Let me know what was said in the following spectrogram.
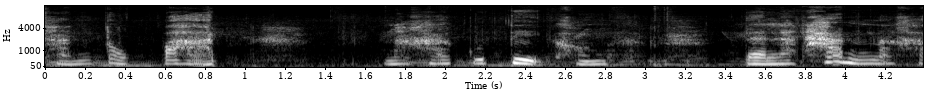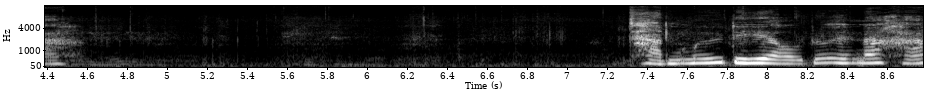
ฉันตกบาตรนะคะ กุฏิของ แต่ละท่านนะคะ ฉันมื้อเดียวด้วยนะคะ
